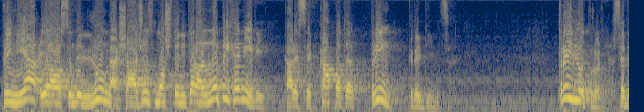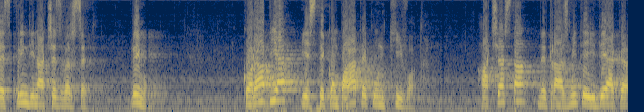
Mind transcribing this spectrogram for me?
Prin ea, el a osândit lumea și a ajuns moștenitor al neprihănirii, care se capătă prin credință. Trei lucruri se desprind din acest verset. Primul, corabia este comparată cu un chivot. Aceasta ne transmite ideea că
